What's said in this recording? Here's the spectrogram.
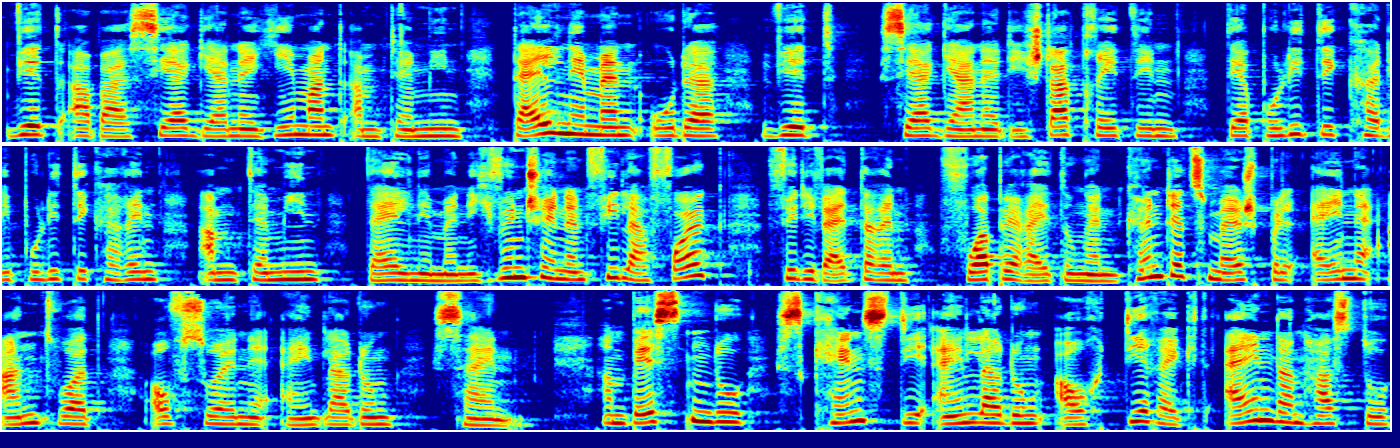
wird aber sehr gerne jemand am Termin teilnehmen oder wird sehr gerne die Stadträtin, der Politiker, die Politikerin am Termin teilnehmen. Ich wünsche Ihnen viel Erfolg für die weiteren Vorbereitungen. Könnte zum Beispiel eine Antwort auf so eine Einladung sein. Am besten du scannst die Einladung auch direkt ein, dann hast du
